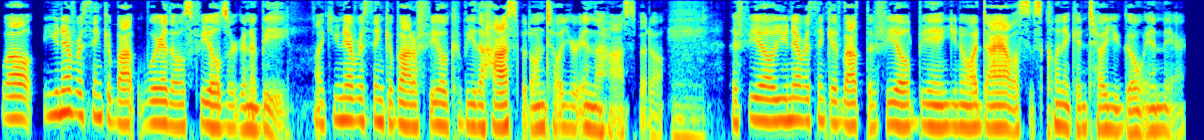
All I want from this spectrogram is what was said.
Well, you never think about where those fields are going to be. Like you never think about a field could be the hospital until you're in the hospital. Mm-hmm. The field, you never think about the field being, you know, a dialysis clinic until you go in there.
